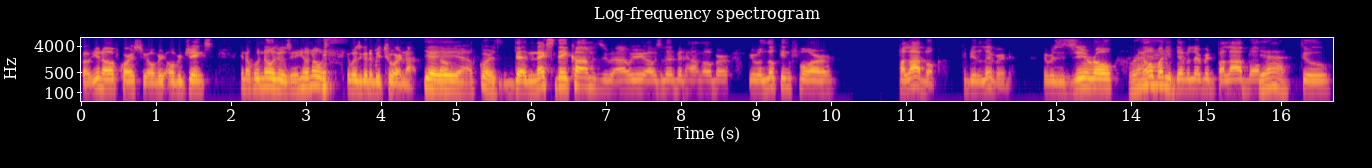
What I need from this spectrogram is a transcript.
But you know, of course, we over over drinks. You know, who knows? It was who knows it was going to be true or not. Yeah, you know? yeah, yeah. Of course. The next day comes. Uh, we, I was a little bit hungover. We were looking for palabok to be delivered. There was zero. Nobody delivered palabok Yeah. to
